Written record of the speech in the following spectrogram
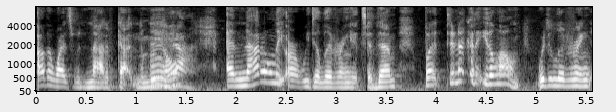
otherwise would not have gotten a meal. yeah. And not only are we delivering it to them, but they're not going to eat alone. We're delivering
